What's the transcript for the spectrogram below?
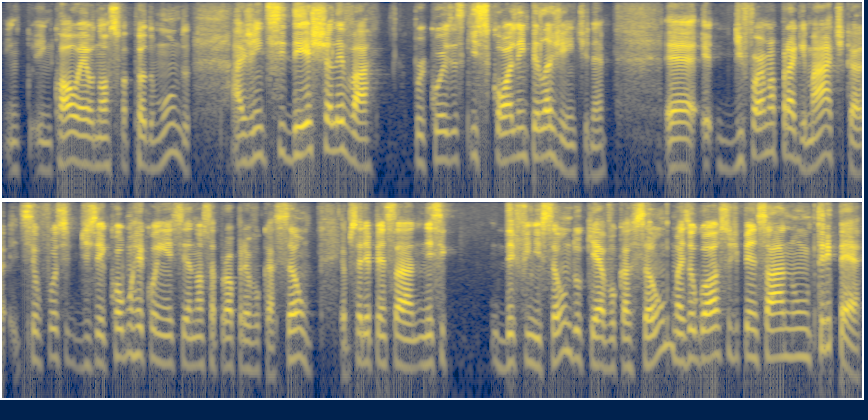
em, em qual é o nosso papel no mundo, a gente se deixa levar por coisas que escolhem pela gente, né? É, de forma pragmática, se eu fosse dizer como reconhecer a nossa própria vocação, eu precisaria pensar nesse definição do que é vocação, mas eu gosto de pensar num tripé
